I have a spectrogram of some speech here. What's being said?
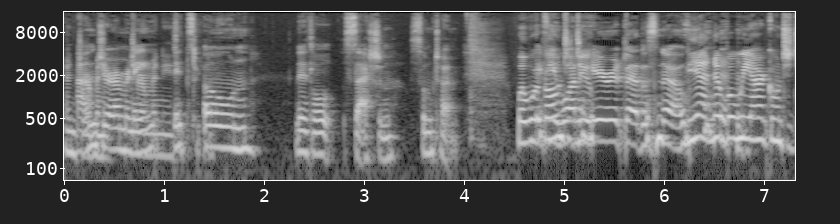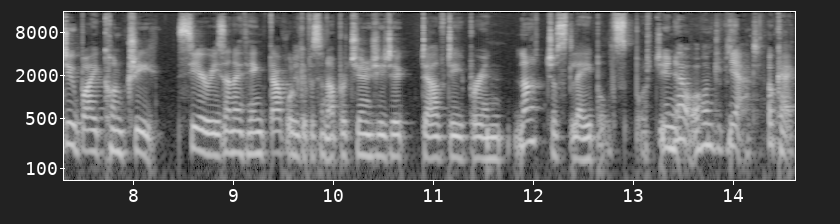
And and Germany- Germany, Germany its own little session sometime. Well, we're if going you to want do. to hear it, let us know. yeah, no, but we are going to do by country series, and I think that will give us an opportunity to delve deeper in not just labels, but you know, No, 100%. Yeah. Okay.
